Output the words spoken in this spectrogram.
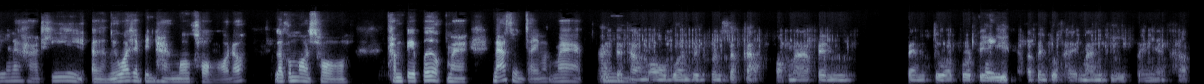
ด้วยนะคะ ที่เออไม่ว่าจะเป็นทางมขเนาะแล้วก็มชทำเปเปอร์ออกมา น่าสนใจมากๆอาจจะอืมทางมบนเป็นคนสกัดออกมาเป็น เป็นตัวโปรตีนแล้วก็เป็นตัวไขมันอีกอะไรเงี้ยครับ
